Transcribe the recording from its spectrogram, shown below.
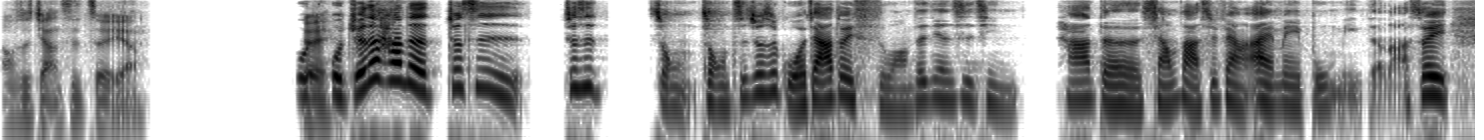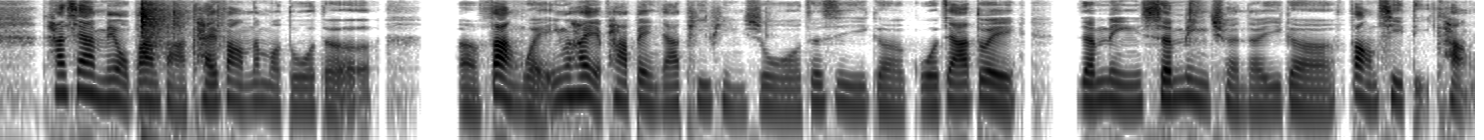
老实讲是这样。对我我觉得他的就是就是总总之就是国家对死亡这件事情，他的想法是非常暧昧不明的啦，所以他现在没有办法开放那么多的呃范围，因为他也怕被人家批评说这是一个国家对人民生命权的一个放弃抵抗，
